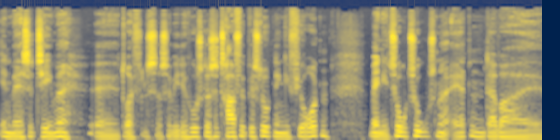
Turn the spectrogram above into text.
en masse temadrøftelser, øh, så vidt jeg husker. Så træffede beslutningen i 14, men i 2018, der var, øh,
